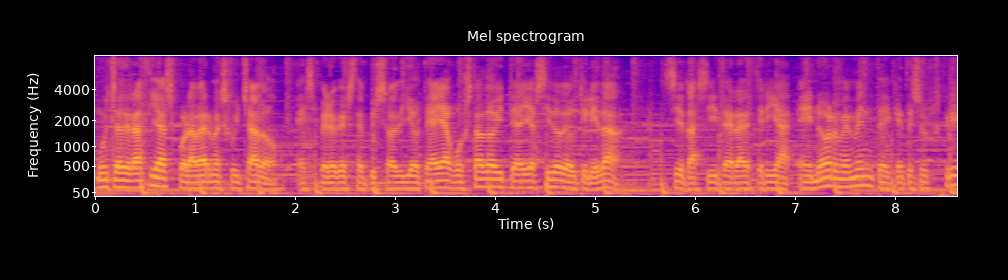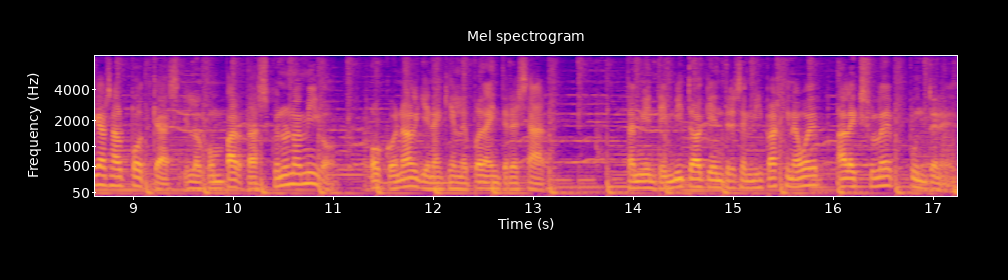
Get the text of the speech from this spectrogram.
Muchas gracias por haberme escuchado, espero que este episodio te haya gustado y te haya sido de utilidad. Si es así, te agradecería enormemente que te suscribas al podcast y lo compartas con un amigo o con alguien a quien le pueda interesar. También te invito a que entres en mi página web alexule.net,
